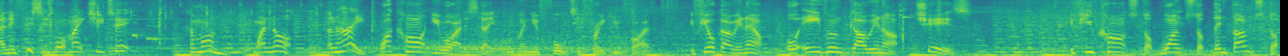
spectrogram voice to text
And if this is what makes you tick, come on, why not? And hey, why can't you ride a skateboard when you're 40 freaking five? If you're going out or even going up, cheers. If you can't stop, won't stop, then don't stop.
